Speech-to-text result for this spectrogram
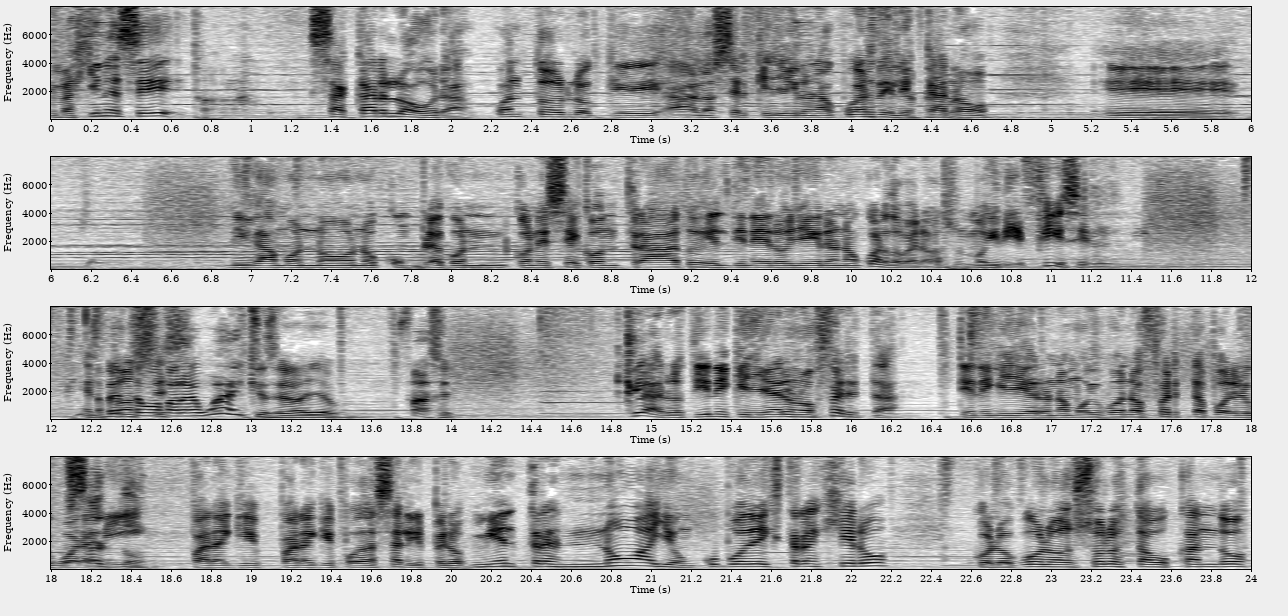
Imagínense sacarlo ahora. ¿Cuánto es lo que, a no ser que llegue a un acuerdo y el escano, eh, digamos, no, no cumpla con, con ese contrato y el dinero llegue a un acuerdo? Pero es muy difícil. Préstamo a Entonces, Paraguay que se vaya. Fácil. Claro, tiene que llegar una oferta. Tiene que llegar una muy buena oferta por el Guaraní Exacto. para que, para que pueda salir. Pero mientras no haya un cupo de extranjero, Colo Colo solo está buscando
